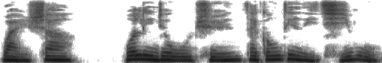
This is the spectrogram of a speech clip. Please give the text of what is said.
晚上，我领着舞群在宫殿里起舞。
